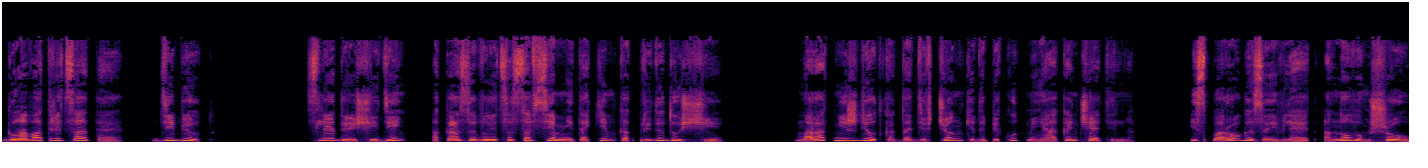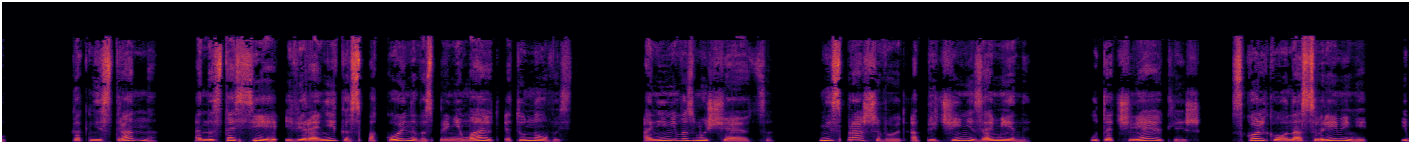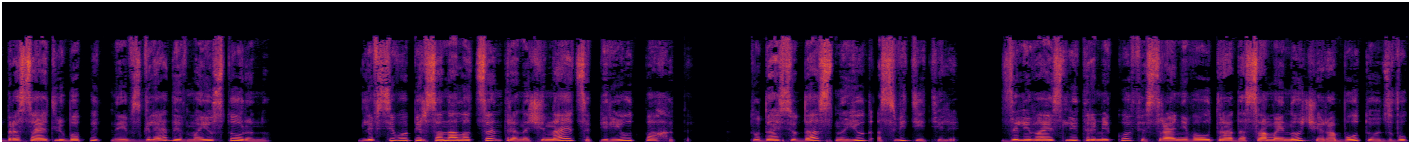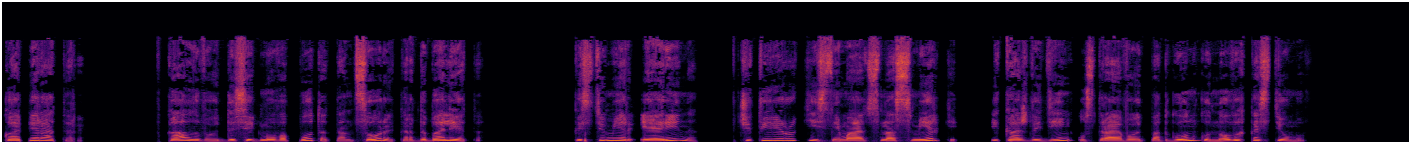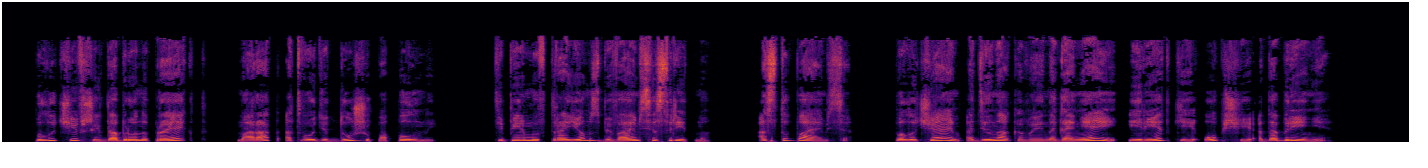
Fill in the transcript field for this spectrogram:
Глава 30. Дебют. Следующий день оказывается совсем не таким, как предыдущие. Марат не ждет, когда девчонки допекут меня окончательно. И с порога заявляет о новом шоу. Как ни странно, Анастасия и Вероника спокойно воспринимают эту новость. Они не возмущаются, не спрашивают о причине замены, уточняют лишь, сколько у нас времени и бросает любопытные взгляды в мою сторону. Для всего персонала центра начинается период пахоты. Туда-сюда снуют осветители. Заливаясь литрами кофе с раннего утра до самой ночи, работают звукооператоры. Вкалывают до седьмого пота танцоры кардебалета. Костюмер и Арина в четыре руки снимают с нас смерки и каждый день устраивают подгонку новых костюмов. Получивший добро на проект, Марат отводит душу по полной. Теперь мы втроем сбиваемся с ритма, оступаемся, получаем одинаковые нагоняи и редкие общие одобрения.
